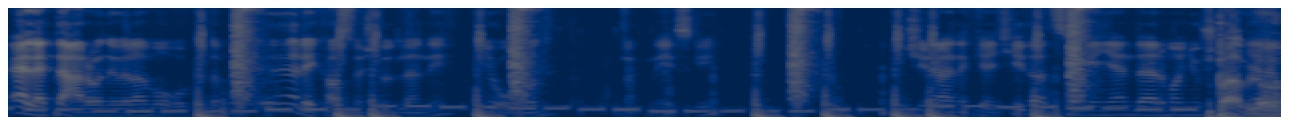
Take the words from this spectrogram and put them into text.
el lehet tárolni vele a mobokat, amúgy elég hasznos tud lenni. Jó modnak néz ki. Endermanyus. Pablo.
